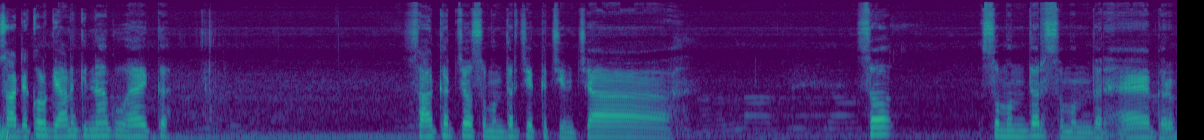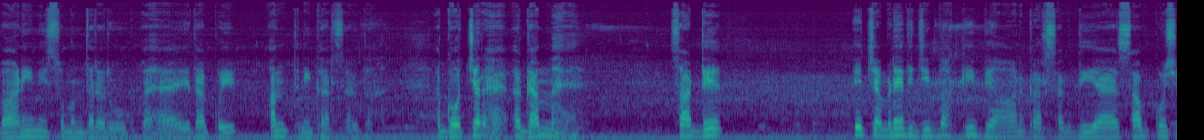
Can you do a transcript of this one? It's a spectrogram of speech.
ਸਾਡੇ ਕੋਲ ਗਿਆਨ ਕਿੰਨਾ ਕੁ ਹੈ ਇੱਕ? ਸਾਗਰ ਚੋਂ ਸਮੁੰਦਰ ਚ ਇੱਕ ਚਿਮਚਾ। ਸੋ ਸਮੁੰਦਰ ਸਮੁੰਦਰ ਹੈ, ਗੁਰਬਾਣੀ ਵੀ ਸਮੁੰਦਰ ਰੂਪ ਹੈ, ਇਹਦਾ ਕੋਈ ਅੰਤ ਨਹੀਂ ਕਰ ਸਕਦਾ। ਅਗੋਚਰ ਹੈ ਅਗੰਮ ਹੈ। ਸਾਡੇ ਇਹ ਚਮੜੇ ਦੀ ਜੀਭਾ ਕੀ ਬਿਆਨ ਕਰ ਸਕਦੀ ਹੈ। ਸਭ ਕੁਝ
